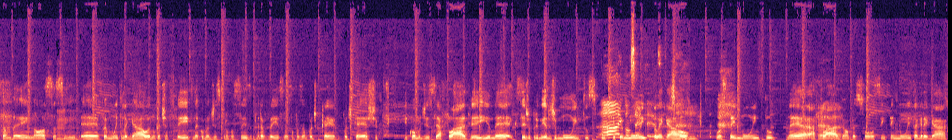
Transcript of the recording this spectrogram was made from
também. Nossa, assim, uhum. é, foi muito legal. Eu nunca tinha feito, né? Como eu disse para vocês, a primeira vez que nós vamos fazer um podcast. E como disse a Flávia aí, né, que seja o primeiro de muitos, porque Ai, foi muito certeza. legal. Gostei muito, né? A Flávia é. é uma pessoa assim, que tem muito a agregar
